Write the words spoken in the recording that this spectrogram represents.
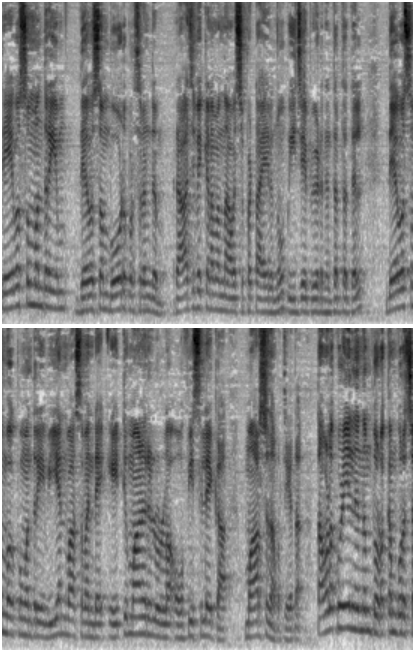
ദേവസ്വം മന്ത്രിയും ദേവസ്വം ബോർഡ് പ്രസിഡന്റും രാജിവെക്കണമെന്നാവശ്യപ്പെട്ടായിരുന്നു ബി ജെ പിയുടെ നേതൃത്വത്തിൽ ദേവസ്വം വകുപ്പ് മന്ത്രി വി എൻ വാസവന്റെ ഏറ്റുമാനൂരിലുള്ള ഓഫീസിലേക്ക് മാർച്ച് നടത്തിയത്. തവളക്കുഴിയിൽ നിന്നും തുടക്കം കുറിച്ച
